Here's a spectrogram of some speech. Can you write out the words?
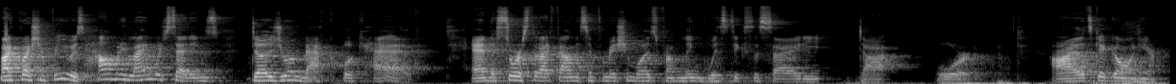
My question for you is how many language settings does your MacBook have? And the source that I found this information was from linguisticsociety.org. All right, let's get going here.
